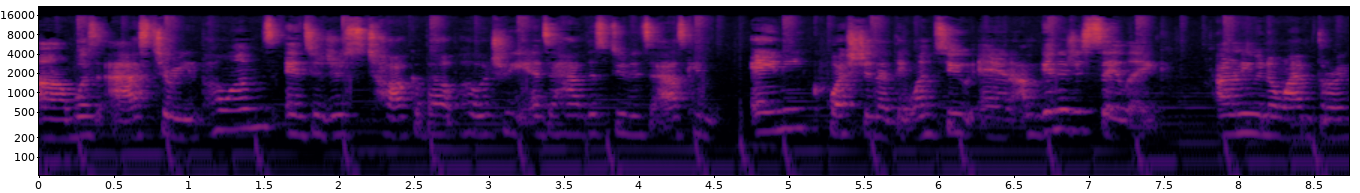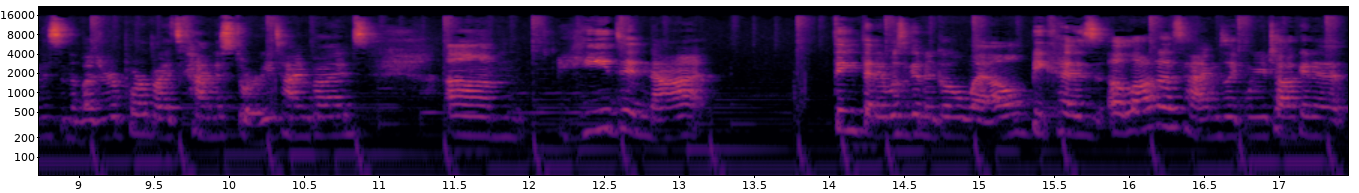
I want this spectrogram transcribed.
um, was asked to read poems and to just talk about poetry and to have the students ask him any question that they want to. And I'm gonna just say like, I don't even know why I'm throwing this in the budget report, but it's kind of story time vibes. Um, he did not think that it was gonna go well because a lot of times like when you're talking to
